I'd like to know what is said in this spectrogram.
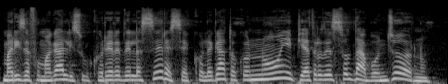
Marisa Fumagalli sul Corriere della Sera e si è collegato con noi Pietro del Soldà. Buongiorno.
